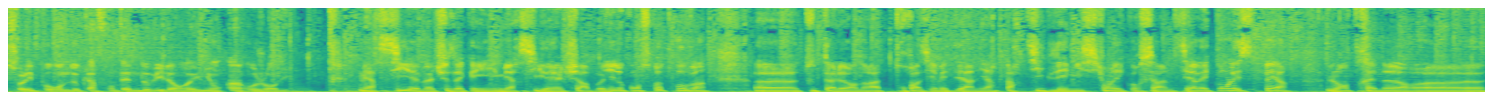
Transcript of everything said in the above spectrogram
sur l'hippodrome de Clairefontaine-Deauville en réunion 1 aujourd'hui. Merci euh, Mathieu Zaccagni, merci Lionel Charbonnier. Donc on se retrouve hein, euh, tout à l'heure dans la troisième et dernière partie de l'émission Les courses RMC avec, on l'espère, l'entraîneur euh,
